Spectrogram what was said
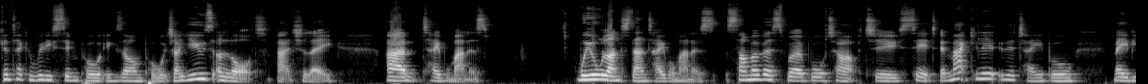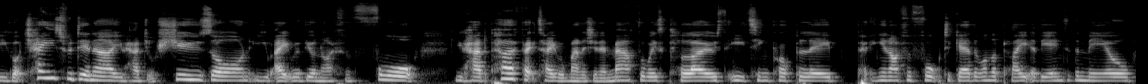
going to take a really simple example, which I use a lot actually, um, table manners. We all understand table manners. Some of us were brought up to sit immaculate at the table. Maybe you got changed for dinner, you had your shoes on, you ate with your knife and fork, you had perfect table manners, your mouth always closed, eating properly, putting your knife and fork together on the plate at the end of the meal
